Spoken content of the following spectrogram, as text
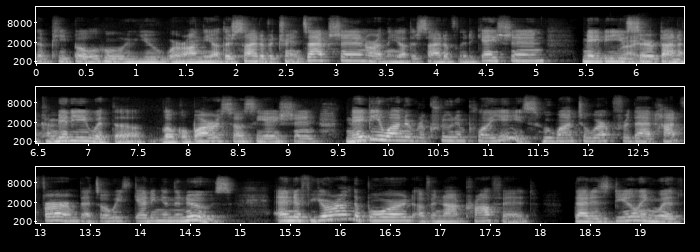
the people who you were on the other side of a transaction or on the other side of litigation. Maybe you right. served on a committee with the local bar association. Maybe you want to recruit employees who want to work for that hot firm that's always getting in the news. And if you're on the board of a nonprofit that is dealing with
